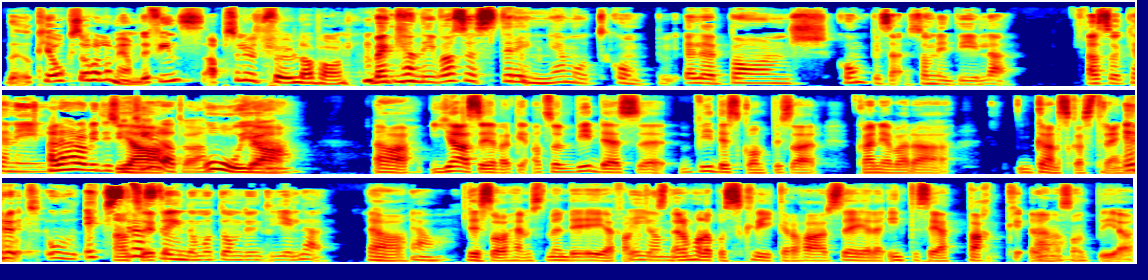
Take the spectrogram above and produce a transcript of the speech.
det kan jag också hålla med om, det finns absolut fula barn. Men kan ni vara så stränga mot komp- eller barns kompisar som ni inte gillar? Alltså kan ni... Ja, det här har vi diskuterat va? Oh ja! Ja, jag säger verkligen, alltså Viddes, eh, Viddes kompisar kan jag vara ganska sträng Är du mot. extra Alltså, sträng då mot dem du inte gillar? Ja, Ja. det är så hemskt, men det är jag jag faktiskt. med. När de håller på och skriker och har sig eller inte säger tack eller Ja. något sånt blir jag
